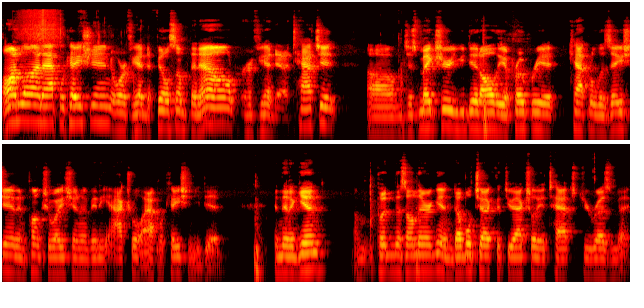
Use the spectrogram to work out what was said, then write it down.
online application or if you had to fill something out or if you had to attach it, um, just make sure you did all the appropriate capitalization and punctuation of any actual application you did. And then again, I'm putting this on there again, double check that you actually attached your resume.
